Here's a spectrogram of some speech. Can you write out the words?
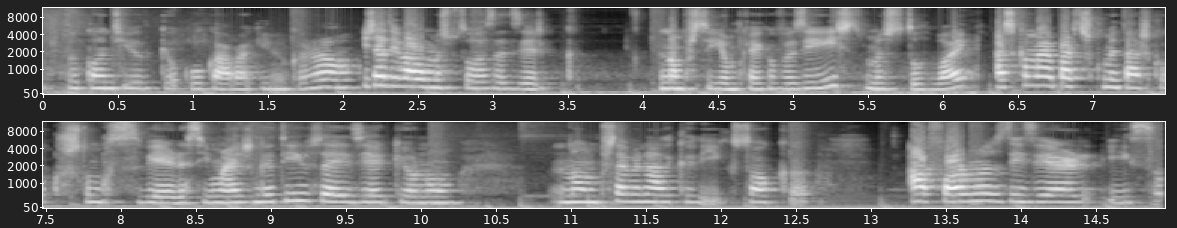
de conteúdo que eu colocava aqui no canal. E já tive algumas pessoas a dizer que não percebiam porque é que eu fazia isto, mas tudo bem. Acho que a maior parte dos comentários que eu costumo receber assim mais negativos é dizer que eu não, não percebem nada que eu digo, só que há formas de dizer isso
